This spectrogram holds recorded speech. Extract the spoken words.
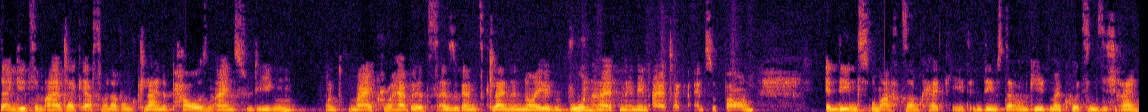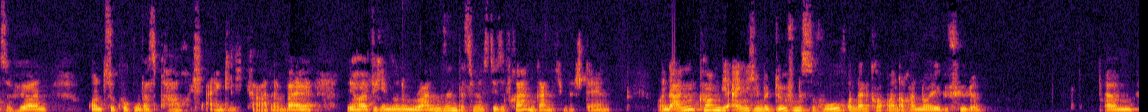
Dann geht es im Alltag erstmal darum, kleine Pausen einzulegen und Microhabits, also ganz kleine neue Gewohnheiten in den Alltag einzubauen, in denen es um Achtsamkeit geht, in dem es darum geht, mal kurz in sich reinzuhören und zu gucken, was brauche ich eigentlich gerade, weil wir häufig in so einem Run sind, dass wir uns diese Fragen gar nicht mehr stellen. Und dann kommen die eigentlichen Bedürfnisse hoch und dann kommt man auch an neue Gefühle. Ähm,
